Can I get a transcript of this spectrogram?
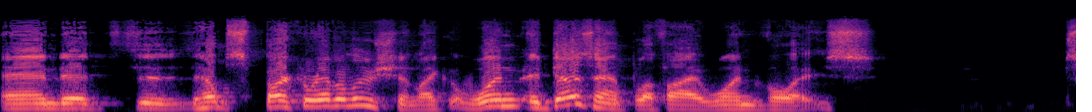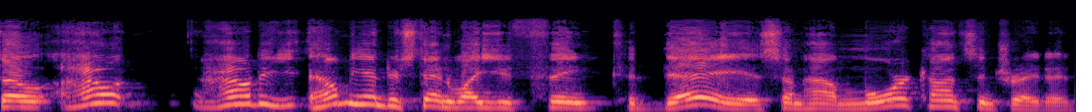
and it, it helps spark a revolution. Like one it does amplify one voice so how how do you help me understand why you think today is somehow more concentrated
